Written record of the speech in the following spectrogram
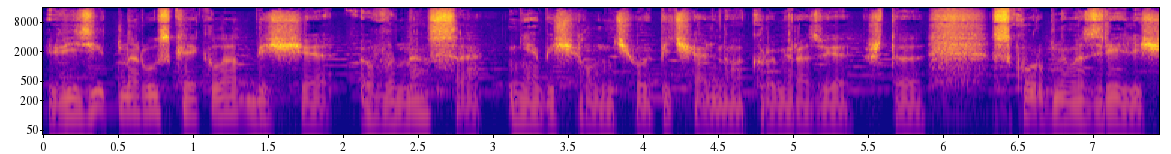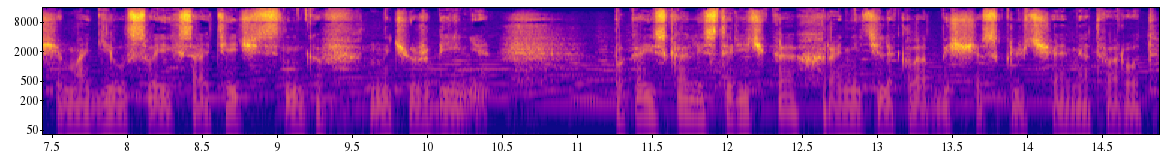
Визит на русское кладбище в НАСА не обещал ничего печального, кроме разве что скорбного зрелища могил своих соотечественников на чужбине – Пока искали старичка, хранителя кладбища с ключами от ворот,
